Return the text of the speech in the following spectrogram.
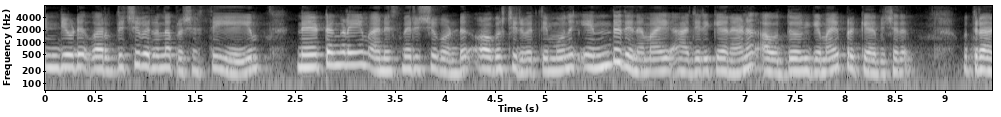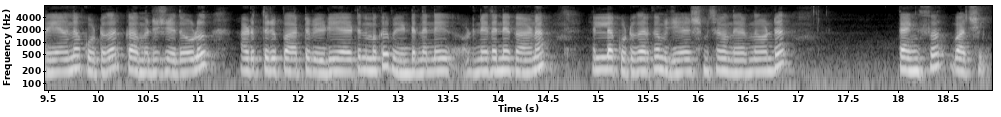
ഇന്ത്യയുടെ വർദ്ധിച്ചു വരുന്ന പ്രശസ്തിയെയും നേട്ടങ്ങളെയും അനുസ്മരിച്ചുകൊണ്ട് ഓഗസ്റ്റ് ഇരുപത്തിമൂന്ന് എന്ത് ദിനമായി ആചരിക്കാനാണ് ഔദ്യോഗികമായി പ്രഖ്യാപിച്ചത്? ഉത്തരം അറിയാവുന്ന കൂട്ടുകാർ കമന്റ് ചെയ്തോളൂ. അടുത്തൊരു പാർട്ട് വീഡിയോ ആയിട്ട് നമുക്ക് വീണ്ടും തന്നെ ഉടനെ തന്നെ കാണാം. എല്ലാ കൂട്ടുകാർക്കും വിജയാശംസകൾ നേർന്നുകൊണ്ട്. താങ്ക്സ് ഫോർ വാച്ചിങ്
